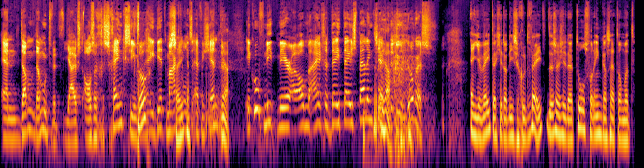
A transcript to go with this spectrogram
En dan, dan moeten we het juist als een geschenk zien. Toch? Van, hey, dit maakt Zeker. ons efficiënter. Ja. Ik hoef niet meer al mijn eigen DT-spellingcheck Ja. te doen, jongens. En je weet dat je dat niet zo goed weet. Dus als je daar tools voor in kan zetten om het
